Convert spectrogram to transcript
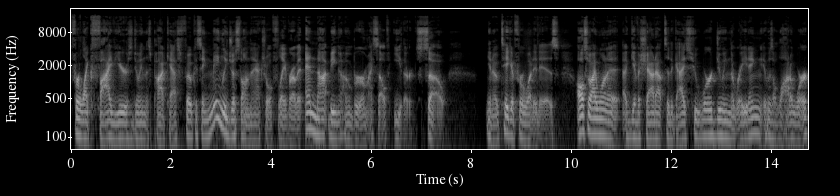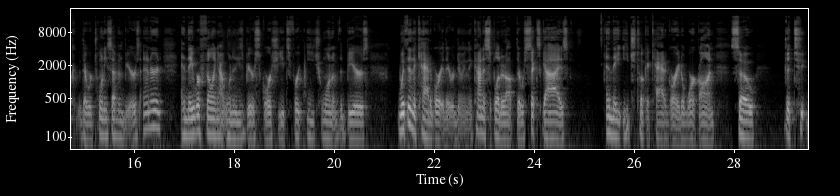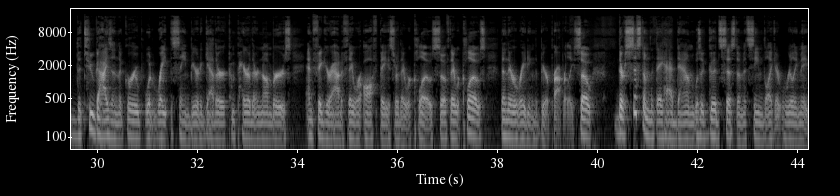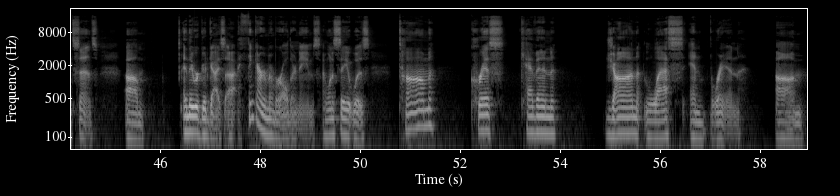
for like five years doing this podcast, focusing mainly just on the actual flavor of it and not being a homebrewer myself either. So, you know, take it for what it is. Also, I want to uh, give a shout out to the guys who were doing the rating. It was a lot of work. There were 27 beers entered, and they were filling out one of these beer score sheets for each one of the beers within the category they were doing. They kind of split it up. There were six guys, and they each took a category to work on. So the two the two guys in the group would rate the same beer together, compare their numbers, and figure out if they were off base or they were close. So if they were close, then they were rating the beer properly. So their system that they had down was a good system. It seemed like it really made sense. Um, and they were good guys. Uh, I think I remember all their names. I want to say it was Tom, Chris, Kevin, John, Les, and Bryn. Um,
